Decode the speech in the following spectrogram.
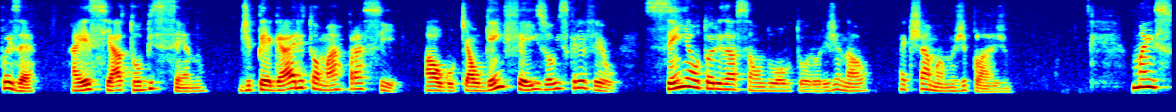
Pois é, a esse ato obsceno de pegar e tomar para si algo que alguém fez ou escreveu sem autorização do autor original é que chamamos de plágio. Mas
